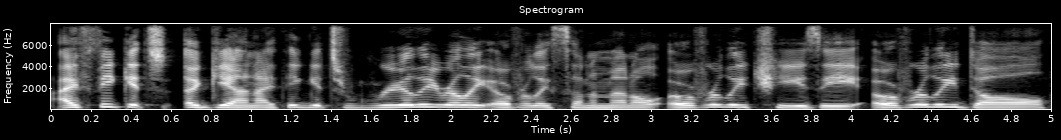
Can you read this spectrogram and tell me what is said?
I think it's again, I think it's really really overly sentimental, overly cheesy, overly dull,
